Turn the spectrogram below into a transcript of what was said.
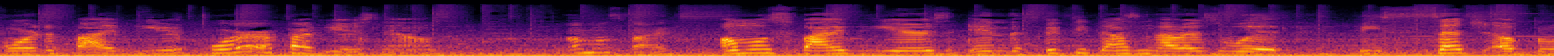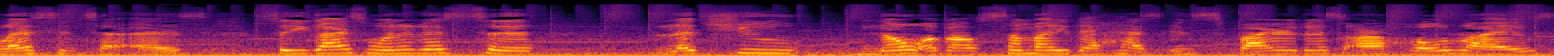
four to five years, four or five years now. Almost five. Almost five years, and the $50,000 would be such a blessing to us. So, you guys wanted us to let you know about somebody that has inspired us our whole lives,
